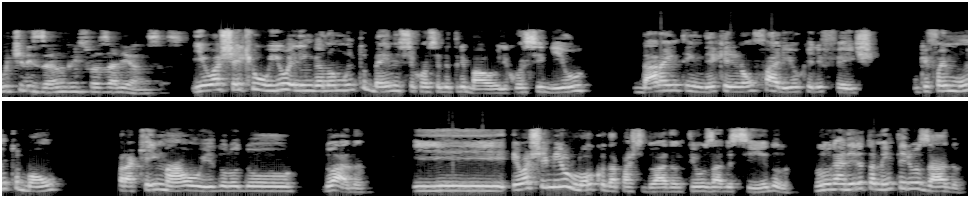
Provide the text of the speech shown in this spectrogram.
utilizando em suas alianças. E eu achei que o Will ele enganou muito bem nesse conselho tribal. Ele conseguiu dar a entender que ele não faria o que ele fez. O que foi muito bom para queimar o ídolo do, do Adam. E eu achei meio louco da parte do Adam ter usado esse ídolo. No lugar dele eu também teria usado.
